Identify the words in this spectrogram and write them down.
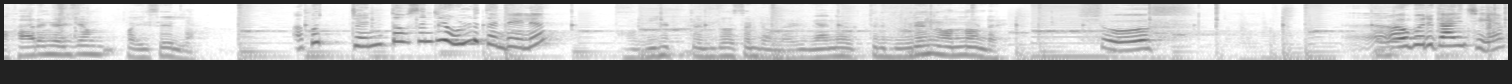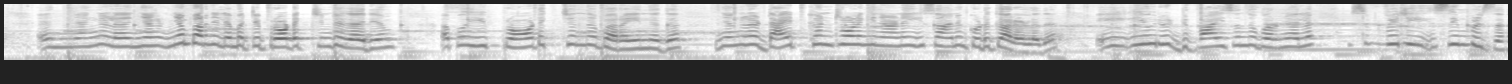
ആഹാരം കഴിക്കാൻ പൈസ ഇല്ല അപ്പോൾ ടെൻ തൗസൻഡേ ഉള്ളു തന്റെ കയ്യിൽ ഓൺലി ടെൻ തൗസൻഡ് ഉണ്ടായി ഞാൻ ഒത്തിരി ദൂരെ നിന്ന് വന്നോണ്ടേ. ഷോ. അപ്പോൾ ഒരു കാര്യം ചെയ്യാം. ഞങ്ങൾ ഞാൻ പറഞ്ഞില്ലേ മറ്റേ പ്രോഡക്റ്റിന്റെ കാര്യം? അപ്പോൾ ഈ പ്രോഡക്റ്റ് എന്ന് പറയുന്നത് ഞങ്ങൾ ഡയറ്റ് കൺട്രോളിങ്ങിനാണ് ഈ സാധനം കൊടുക്കാറുള്ളത്. ഈ ഈ ഒരു ഡിവൈസ് എന്ന് പറഞ്ഞാൽ ഇറ്റ്സ് വെരി സിമ്പിൾസ്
